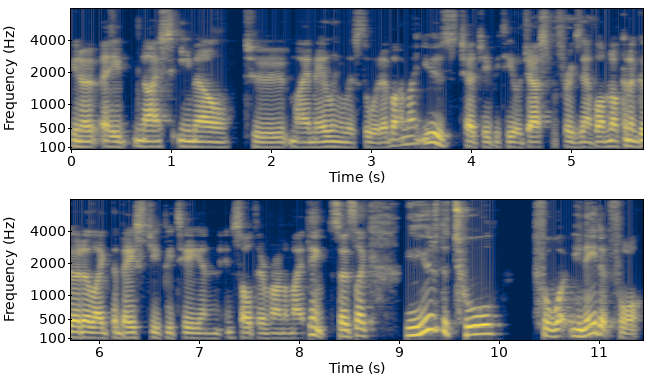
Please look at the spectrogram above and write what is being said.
you know a nice email to my mailing list or whatever i might use chatgpt or jasper for example. I'm not going to go to like the base gpt and insult everyone on my thing. So it's like you use the tool for what you need it for.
